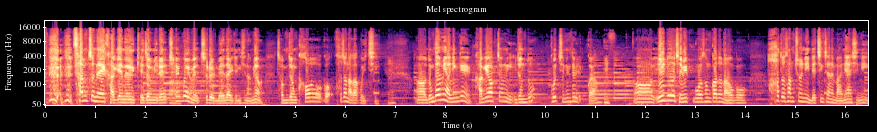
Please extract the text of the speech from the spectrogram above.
삼촌의 가게는 개점 이래 최고의 매출을 매달 갱신하며 점점 커, 커져 나가고 있지. 어, 농담이 아닌 게 가게 확장 이전도 곧 진행될 거야. 어, 일도 재밌고 성과도 나오고 하도 삼촌이 내 칭찬을 많이 하시니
